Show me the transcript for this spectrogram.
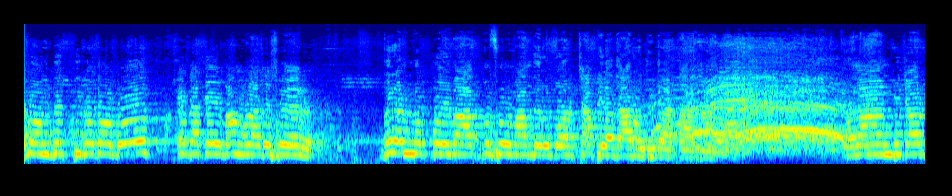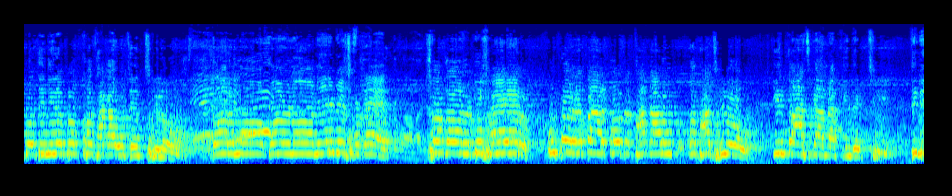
এবং ব্যক্তিগত বোধ, এটাকে বাংলাদেশের বিরানব্বই ভাগ মুসলমানদের উপর চাপিয়ে দেওয়ার অধিকার তার নাই। প্রধান বিচারপতি নিরপেক্ষ থাকা উচিত ছিল। ধর্ম বর্ণ, নির্বিশেষে সকল বিষয়ের উপরে তার থাকার কথা ছিল। কিন্তু আজকে আমরা কি দেখছি? তিনি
